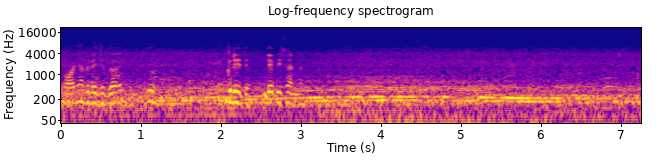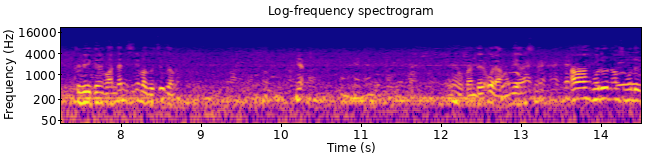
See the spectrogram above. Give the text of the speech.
Pokoknya gede juga. eh. Tuh. Gede tuh, gede pisan tuh. Tapi bikin konten di sini bagus juga, mah. Ya. Eh, konten orang biasa. Ah, mudun, awas mudun.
